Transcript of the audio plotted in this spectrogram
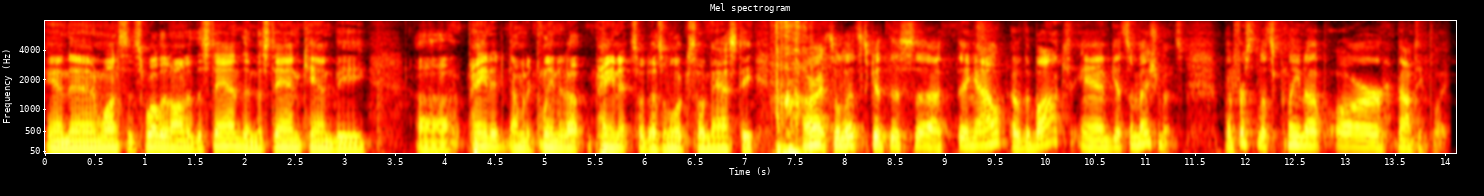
And then once it's welded onto the stand, then the stand can be uh, painted. I'm going to clean it up and paint it so it doesn't look so nasty. All right, so let's get this uh, thing out of the box and get some measurements. But first, let's clean up our mounting plate.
